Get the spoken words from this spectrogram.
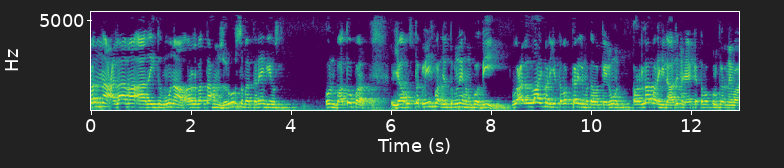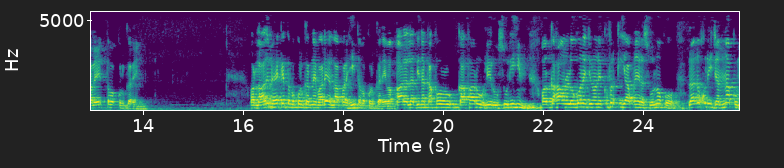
علامہ آدیتمونا اور البتہ ہم ضرور صبر کریں گے اس ان باتوں پر یا اس تکلیف پر جو تم نے ہم کو دی۔ وہ اللہ پر یہ توکل المتوکلون۔ اور اللہ پر ہی لازم ہے کہ توکل کرنے والے توکل کریں۔ اور لازم ہے کہ توکل کرنے والے اللہ پر ہی توکل کرے۔ وقال الذين كفروا كفروا لرسلهم اور کہا ان لوگوں نے جنہوں نے کفر کیا اپنے رسولوں کو لنخری لنخرجنكم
